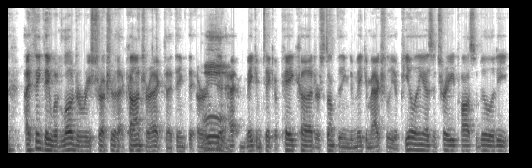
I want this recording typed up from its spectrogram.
I think they would love to restructure that contract. I think that, or mm. make him take a pay cut or something to make him actually appealing as a trade possibility.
